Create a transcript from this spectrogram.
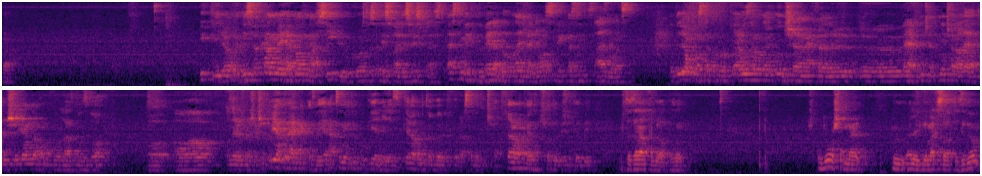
Na. Itt írja, hogy this account may have not enough CPU cores to satisfy this request. Estimated available 48, requested 108. Tehát egy olyan posztát akarok felhúzni, aminek nincsen megfelelő, ö, lehet, nincsen, nincsen a lehetőségem, nem van korlátozva a, a, az erőforrás. És akkor ilyenkor el kell kezdeni játszani, hogy akkor kérvényezni kell, hogy több erőforrás szabadítsanak fel neked, stb. stb. Most ezzel nem foglalkozom. Gyorsan, mert hm, eléggé megszaladt az időm.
